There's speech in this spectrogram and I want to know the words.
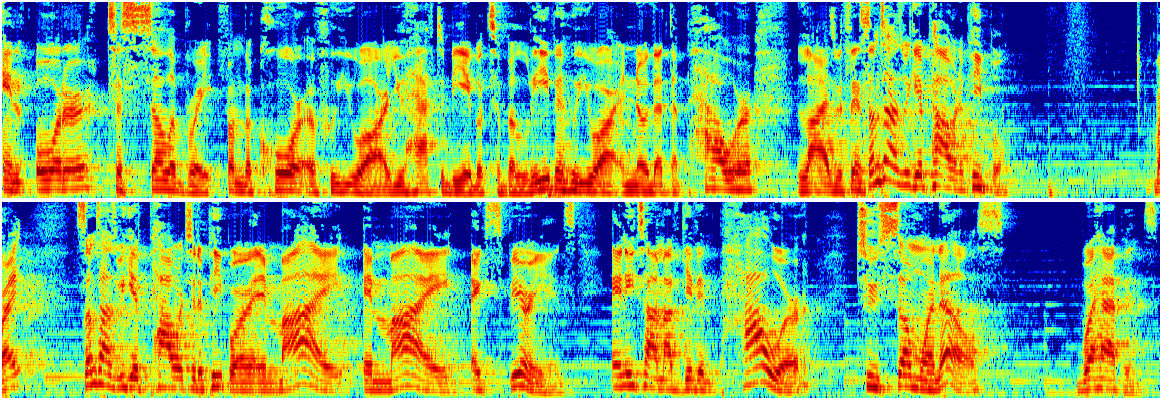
in order to celebrate from the core of who you are, you have to be able to believe in who you are and know that the power lies within. Sometimes we give power to people, right? Sometimes we give power to the people. And in my, in my experience, anytime I've given power to someone else, what happens?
